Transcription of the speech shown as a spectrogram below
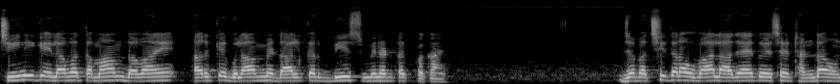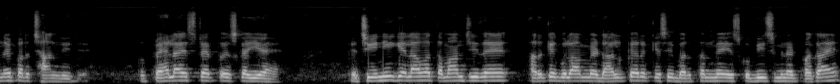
चीनी के अलावा तमाम दवाएँ अर्के गुलाब में डालकर 20 मिनट तक पकाएँ। जब अच्छी तरह उबाल आ जाए तो इसे ठंडा होने पर छान लीजिए। तो पहला स्टेप तो इसका यह है। कि चीनी के अलावा तमाम चीज़ें अर्के गुलाम में डालकर किसी बर्तन में इसको 20 मिनट पकाएँ।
